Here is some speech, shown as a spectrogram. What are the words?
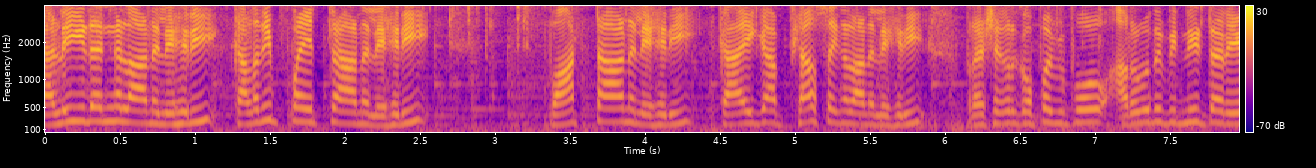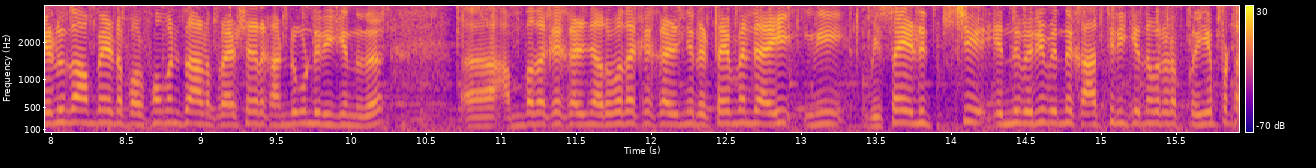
കളിയിടങ്ങളാണ് ലഹരി കളരിപ്പയറ്റാണ് ലഹരി പാട്ടാണ് ലഹരി കായികാഭ്യാസങ്ങളാണ് ലഹരി. പ്രേക്ഷകർക്കൊപ്പം ഇപ്പോൾ അറുപത് പിന്നിട്ട രേണുകാമ്പയുടെ പെർഫോമൻസാണ് പ്രേക്ഷകർ കണ്ടുകൊണ്ടിരിക്കുന്നത്. അമ്പതൊക്കെ കഴിഞ്ഞ് അറുപതൊക്കെ കഴിഞ്ഞ് റിട്ടയർമെന്റായി ഇനി വിസ അടിച്ച് എന്ന് വരുമെന്ന് കാത്തിരിക്കുന്നവരുടെ പ്രിയപ്പെട്ട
